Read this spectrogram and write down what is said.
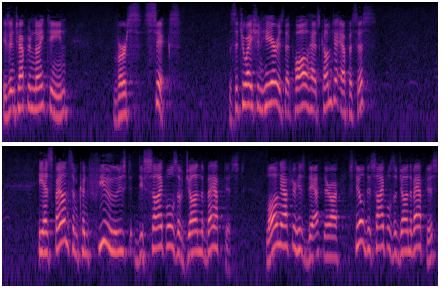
is in chapter 19, verse 6. The situation here is that Paul has come to Ephesus. He has found some confused disciples of John the Baptist. Long after his death, there are still disciples of John the Baptist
